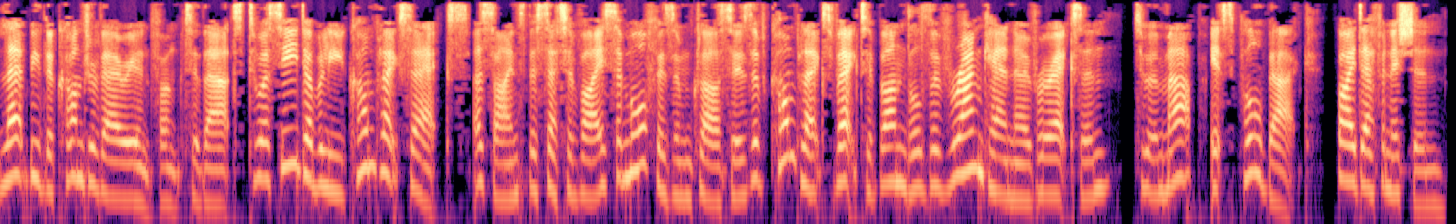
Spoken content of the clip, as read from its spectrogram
Let be the contravariant functor that, to a CW complex X, assigns the set of isomorphism classes of complex vector bundles of rank n over Xn, to a map, its pullback. By definition,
